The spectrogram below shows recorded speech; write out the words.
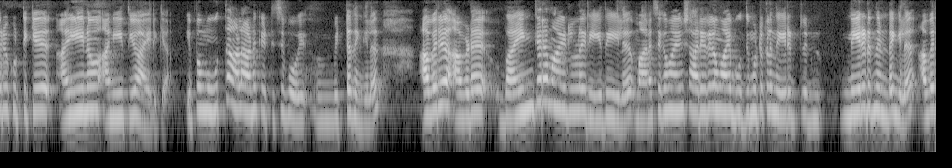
ഒരു കുട്ടിക്ക് അനിയനോ അനീതിയോ ആയിരിക്കാം. ഇപ്പോൾ മൂത്ത ആളാണ് കെട്ടിച്ച് പോയി വിട്ടതെങ്കിൽ അവർ അവിടെ ഭയങ്കരമായിട്ടുള്ള രീതിയിൽ മാനസികമായും ശാരീരികമായും ബുദ്ധിമുട്ടുകൾ നേരിട്ട് നേരിടുന്നുണ്ടെങ്കിൽ അവർ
